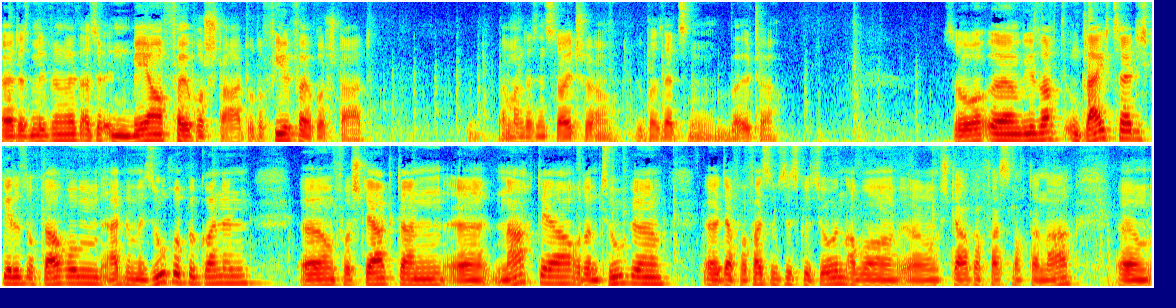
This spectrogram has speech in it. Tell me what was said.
Äh, das mit also ein Mehrvölkerstaat oder Vielvölkerstaat, wenn man das ins Deutsche übersetzen wollte. So, äh, wie gesagt, und gleichzeitig geht es auch darum, er hat eine Suche begonnen, äh, verstärkt dann äh, nach der oder im Zuge äh, der Verfassungsdiskussion, aber äh, stärker fast noch danach, ähm,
